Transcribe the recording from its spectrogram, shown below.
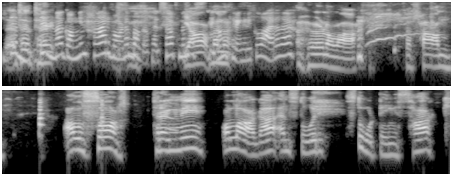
denne, denne gangen her var det en bagatellsak, men Ja, neste men- gang trenger det ikke å være det. Hør nå, da. For faen. Altså trenger vi å lage en stor stortingssak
